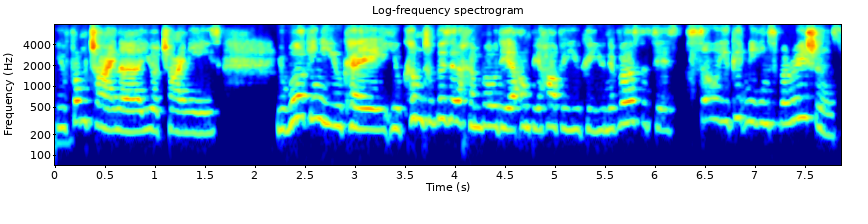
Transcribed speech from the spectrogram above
you from China. You're Chinese. You work in the UK. You come to visit Cambodia on behalf of UK universities. So you give me inspirations."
